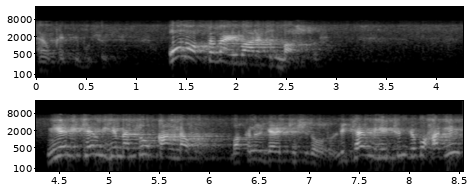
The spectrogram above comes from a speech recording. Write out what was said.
sevk etti bu sözü. O noktada ibaretün nas'tır. Niye likevnihi mesukan lehu? Bakınız gerekçesi de olur. Likevnihi çünkü bu hadis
